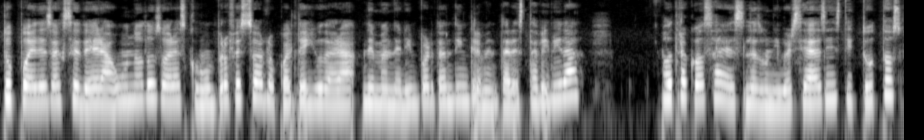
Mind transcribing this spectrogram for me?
tú puedes acceder a uno o dos horas con un profesor, lo cual te ayudará de manera importante a incrementar esta habilidad. Otra cosa es las universidades e institutos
